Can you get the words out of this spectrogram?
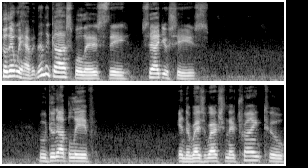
So there we have it. Then the gospel is the Sadducees who do not believe in the resurrection. They're trying to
